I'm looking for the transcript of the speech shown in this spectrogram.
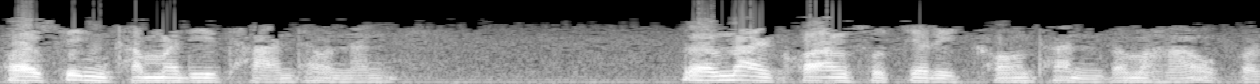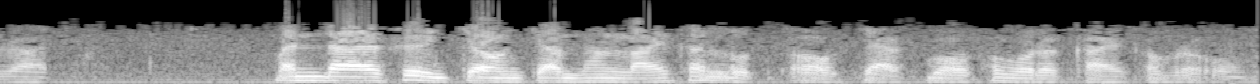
พอสิ้นคำอธิษฐานเท่านั้นเริ่มได้ความสุจริตของท่านพระมหาอุปราชบรรดาเครื่องจองจำทั้งหลายก็หลุดออกจากบ่อพระวรกายของพระองค์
